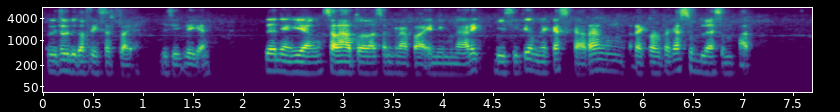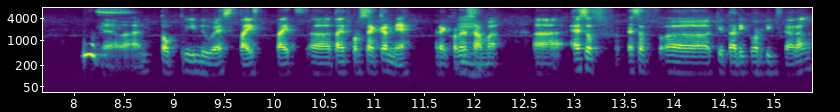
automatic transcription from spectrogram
little bit of research lah ya, basically kan. Dan yang yang salah satu alasan kenapa ini menarik, basically mereka sekarang rekor mereka 11-4. Uh. Ya kan? Top 3 in the West, tight, tight, uh, tight for second ya. Rekornya hmm. sama uh, as of as of uh, kita recording sekarang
